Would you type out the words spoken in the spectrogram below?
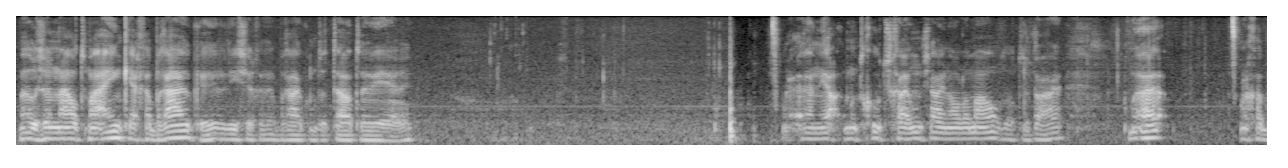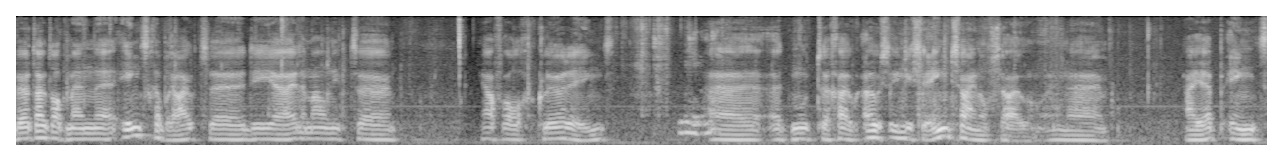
mogen ze een naald maar één keer gebruiken, die ze gebruiken om te tatoeëren. En ja, het moet goed schoon zijn allemaal, dat is waar. Maar er gebeurt ook dat men uh, inkt gebruikt uh, die uh, helemaal niet, ja vooral gekleurde inkt. Ja. het moet ook Oost-Indische inkt zijn of zo. En ja, je hebt inkt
